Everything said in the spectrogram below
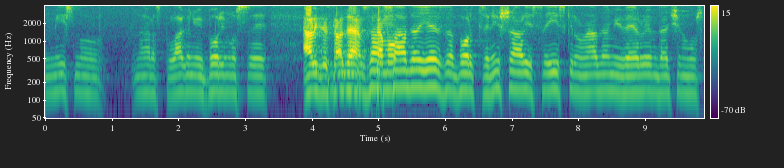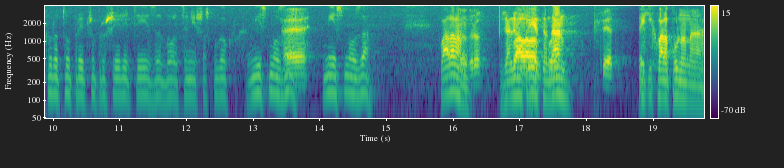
mi smo na raspolaganju i borimo se. Ali za sada za samo... Za sada je za borce Niša, ali se iskreno nadam i verujem da ćemo uskoro tu priču proširiti za borce Nišavskog okruga. Mi smo za. E. Mi smo za. Hvala vam. Dobro. Želim Hvala prijatan dan. Prijatno. Neki hvala puno na,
